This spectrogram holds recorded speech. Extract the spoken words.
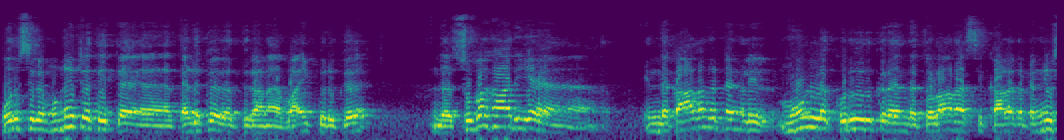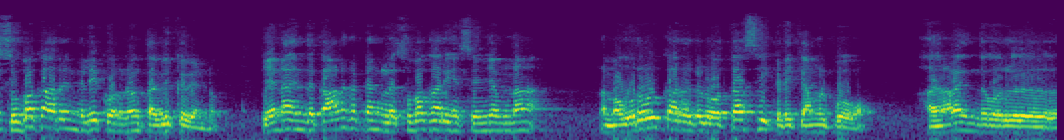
ஒரு சில முன்னேற்றத்தை த- தடுக்கிறதுக்கான வாய்ப்பு இருக்கு. இந்த சுபகாரிய இந்த காலகட்டங்களில் மூணுல குரு இருக்கிற இந்த துளாராசி காலகட்டங்களில் சுபகாரியங்களை கொஞ்சம் தவிர்க்க வேண்டும். ஏன்னா இந்த காலகட்டங்களில் சுபகாரியம் செஞ்சோம்னா நம்ம உறவுக்காரர்கள் ஒத்தாசை கிடைக்காமல் போகும். அதனால இந்த ஒரு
